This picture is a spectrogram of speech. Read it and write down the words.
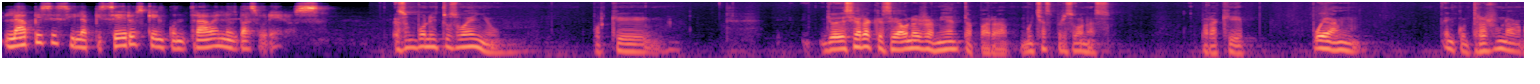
lápices y lapiceros que encontraba en los basureros. Es un bonito sueño, porque yo deseara que sea una herramienta para muchas personas, para que puedan encontrar una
